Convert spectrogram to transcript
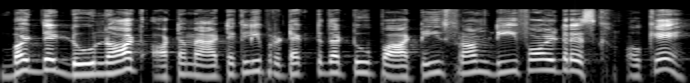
but they do not automatically protect the two parties from default risk. Okay.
